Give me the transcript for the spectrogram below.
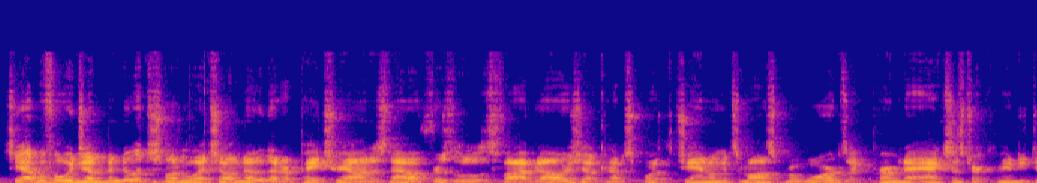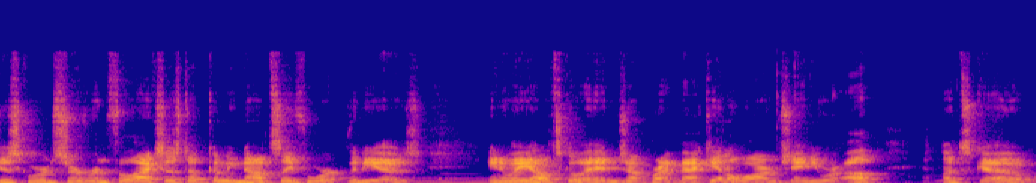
So yeah, before we jump into it, just want to let y'all know that our Patreon is now up for as little as $5. Y'all can help support the channel, get some awesome rewards like permanent access to our community Discord server and full access to upcoming Not Safe for Work videos. Anyway, y'all, let's go ahead and jump right back in, alarm chain you were up, and let's go.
